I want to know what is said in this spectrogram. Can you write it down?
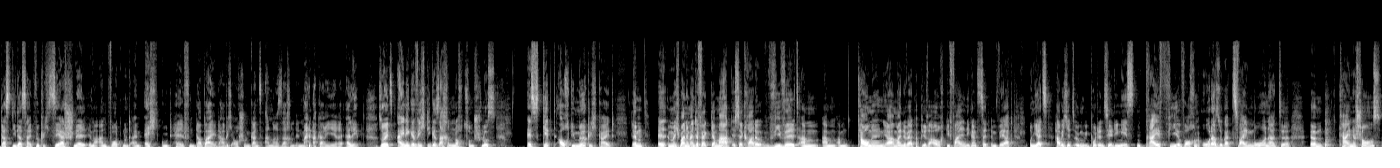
dass die das halt wirklich sehr schnell immer antworten und einem echt gut helfen dabei. Da habe ich auch schon ganz andere Sachen in meiner Karriere erlebt. So, jetzt einige wichtige Sachen noch zum Schluss. Es gibt auch die Möglichkeit, ähm, äh, ich meine, im Endeffekt, der Markt ist ja gerade wie wild am, am, am Taumeln, ja, meine Wertpapiere auch, die fallen die ganze Zeit im Wert. Und jetzt habe ich jetzt irgendwie potenziell die nächsten drei, vier Wochen oder sogar zwei Monate ähm, keine Chance,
